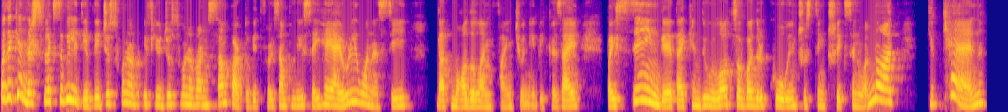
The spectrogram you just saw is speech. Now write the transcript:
But again, there's flexibility. If they just want to, if you just want to run some part of it, for example, you say, "Hey, I really want to see that model I'm fine tuning because I, by seeing it, I can do lots of other cool, interesting tricks and whatnot. You can,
